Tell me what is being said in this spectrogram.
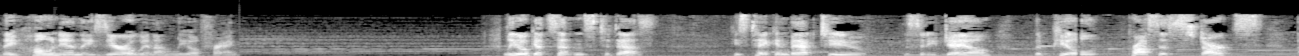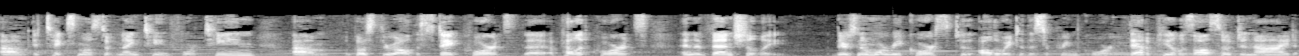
they hone in, they zero in on Leo Frank. Leo gets sentenced to death. He's taken back to the city jail. The appeal process starts. Um, it takes most of 1914, um, goes through all the state courts, the appellate courts, and eventually there's no more recourse to all the way to the Supreme Court. That appeal is also denied,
